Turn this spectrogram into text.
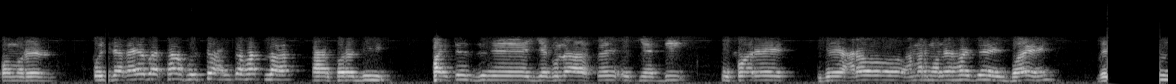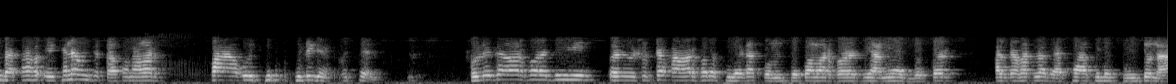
কোমরের ওই জায়গায় ব্যথা হচ্ছে হালকা পাতলা। তারপরে দি ফাইটে যে যেগুলো আছে দি উপরে যে আরও আমার মনে হয় যে জয়েন্ট যে ব্যথা এখানে হয়েছে তখন আমার পা ওই ফুলে গেছে বুঝছেন? ফুলে যাওয়ার পরে দি ওই ওষুধটা খাওয়ার পরে ফুলেটা কমছে কমার পরে দি আমি এক বছর হালকা পাতলা ব্যথা ছিল শুনতো না।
